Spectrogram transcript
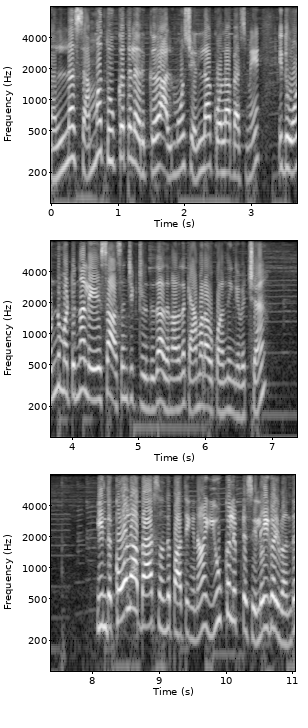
நல்ல செம்ம தூக்கத்தில் இருக்குது ஆல்மோஸ்ட் எல்லா கோலா பேர்ஸுமே இது ஒன்று மட்டும்தான் லேசாக அசைஞ்சிக்கிட்டு இருந்தது. அதனால தான் கேமராவை கொண்டு இங்கே வச்சேன். இந்த கோலா பேர்ஸ் வந்து பார்த்தீங்கன்னா யூக்கலிப்டஸ் இலைகள் வந்து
